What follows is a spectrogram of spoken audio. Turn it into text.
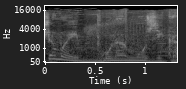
Cea mai bună muzică.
